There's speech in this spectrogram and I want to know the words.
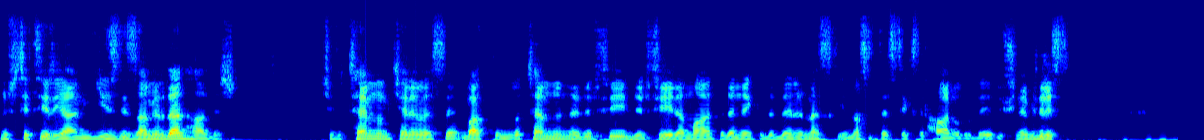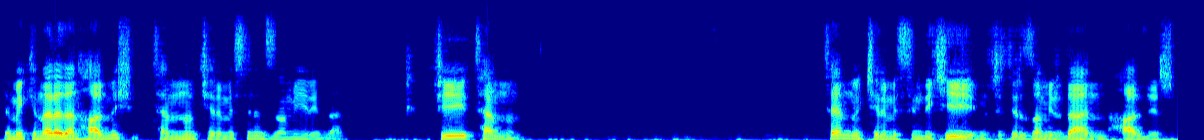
Müstetir yani gizli zamirden haldir. Çünkü temnun kelimesi baktığımızda temnun nedir? Fiildir. Fiile marifede nekide denilmez ki. Nasıl testeksir hal olur diye düşünebiliriz. Demek ki nereden halmiş? Temnun kelimesinin zamirinden. Fi temnun. Temnun kelimesindeki müstetir zamirden haldir.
